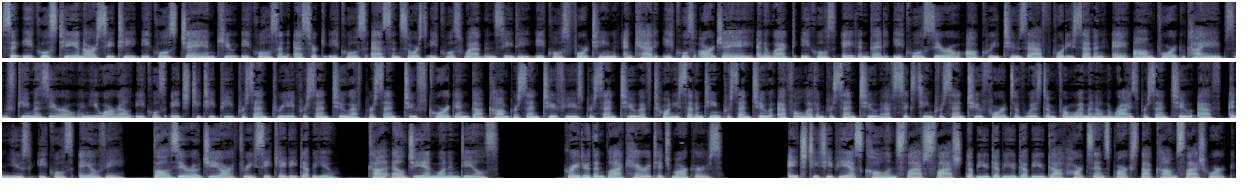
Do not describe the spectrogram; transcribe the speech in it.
SA equals T and RCT equals J and Q equals and SRC equals S and source equals web and CD equals 14 and CAD equals RJA and UACT equals 8 and VED equals 0 ALQUI 2 ZAF 47 A OM 4 GKABS schema 0 and URL equals HTTP percent 3A percent 2 F percent 2 Corrigan.com percent 2 Fuse percent 2 F 2017 percent 2 F 11 percent 2 F 16 percent 2 Forwards of Wisdom from Women on the Rise percent 2 F and use equals AOV. Vol 0 GR3 CKDW, Ka LGN1 in deals. Greater than Black Heritage Markers. https colon slash slash www.heartsandsparks.com slash work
